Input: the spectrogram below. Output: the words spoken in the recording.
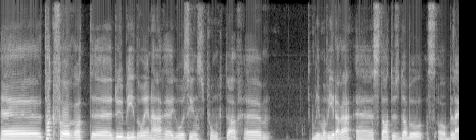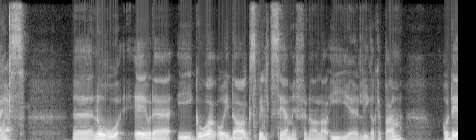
eh, takk for at eh, du bidro inn her. Eh, gode synspunkter. Eh, vi må videre. Eh, status doubles og blanks. nå er jo det i går og i dag spilt semifinaler i uh, ligacupen. Og det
